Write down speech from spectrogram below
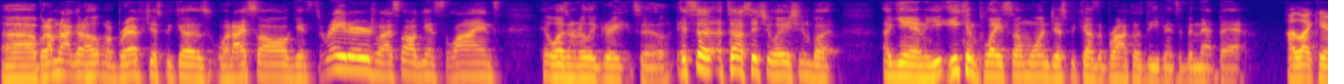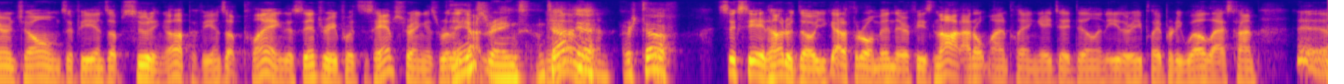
Uh, but I'm not gonna hold my breath just because what I saw against the Raiders, what I saw against the Lions, it wasn't really great. So it's a, a tough situation, but again, you, you can play someone just because the Broncos defense have been that bad. I like Aaron Jones if he ends up suiting up. If he ends up playing, this injury for his hamstring is really hamstrings. Gotten, I'm telling yeah, you, man. they're tough. Well, 6,800 though, you got to throw him in there. If he's not, I don't mind playing AJ Dillon either. He played pretty well last time. Eh,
